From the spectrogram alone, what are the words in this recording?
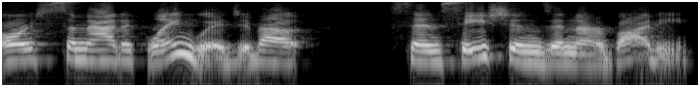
or somatic language about sensations in our body.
